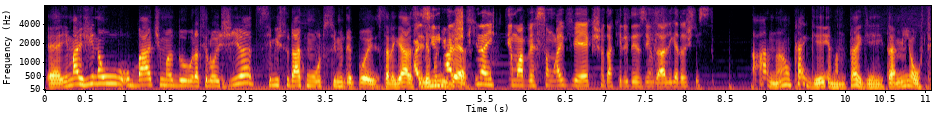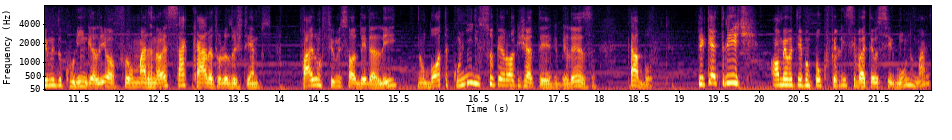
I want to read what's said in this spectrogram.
É, imagina o, o Batman do, da trilogia se misturar com outros filmes depois, tá ligado? Mas imagina universo. a gente ter uma versão live action daquele desenho da Liga da Justiça. Ah, não, caguei, mano, caguei. Pra mim, ó, o filme do Coringa ali, ó, foi uma das maiores sacadas todos os tempos. Faz um filme só dele ali, não bota com nenhum super-herói que já teve, beleza? Acabou. Fiquei triste, ao mesmo tempo um pouco feliz que vai ter o segundo, mas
